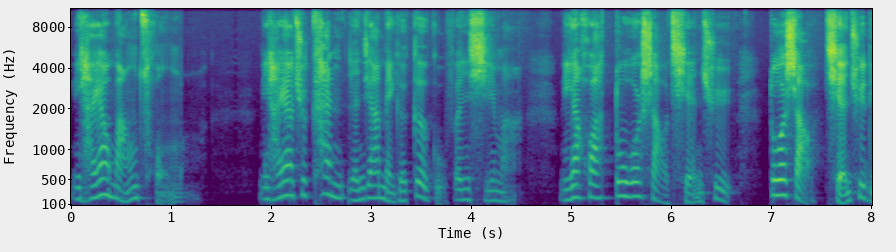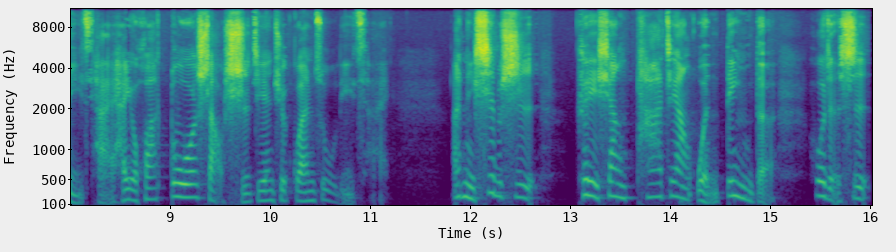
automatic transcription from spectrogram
你还要盲从吗？你还要去看人家每个个股分析吗？你要花多少钱去多少钱去理财，还有花多少时间去关注理财啊？你是不是？可以像他这样稳定的，或者是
